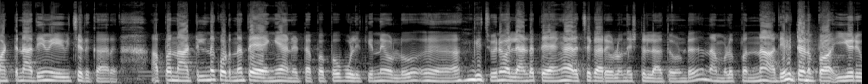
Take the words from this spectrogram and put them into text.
മട്ടൻ ആദ്യം വേവിച്ചെടുക്കാറ്. അപ്പോൾ നാട്ടിൽ നിന്ന് കൊടുന്ന തേങ്ങയാണ് കേട്ടോ. അപ്പോൾ ഇപ്പോൾ പുളിക്കുന്നേ ഉള്ളൂ. കിച്ചുവിന് വല്ലാണ്ട് തേങ്ങ അരച്ച കറികളൊന്നും ഇഷ്ടമില്ലാത്തതുകൊണ്ട് നമ്മളിപ്പോൾ ഇന്ന് ആദ്യമായിട്ടാണ് ഇപ്പോൾ ഈ ഒരു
